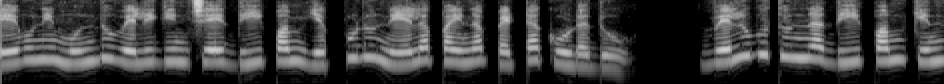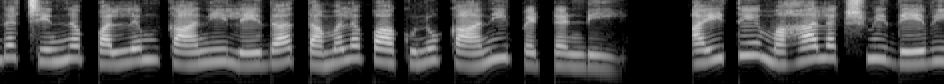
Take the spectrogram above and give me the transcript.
దేవుని ముందు వెలిగించే దీపం ఎప్పుడు నేలపైన పెట్టకూడదు. వెలుగుతున్న దీపం కింద చిన్న పల్లెం కానీ లేదా తమలపాకును కానీ పెట్టండి. అయితే మహాలక్ష్మీదేవి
